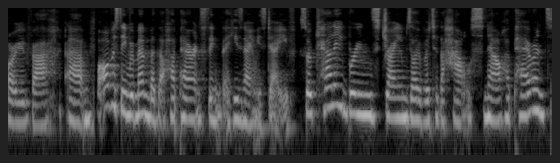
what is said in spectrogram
over. Um, but obviously, remember that her parents think that his name is Dave. So Kelly brings James over to the house. Now, her parents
